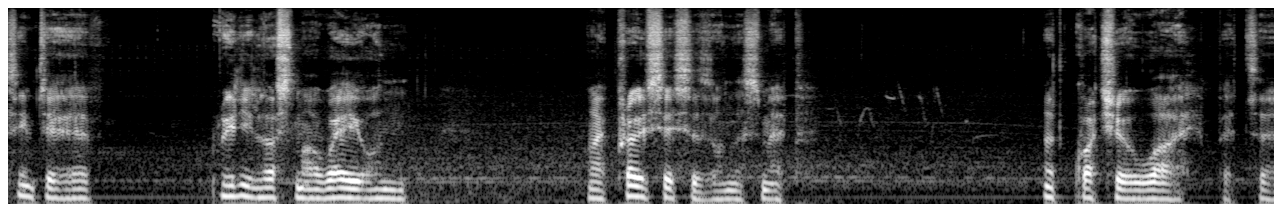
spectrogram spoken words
Seem to have really lost my way on my processes on this map. Not quite sure why, but uh,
